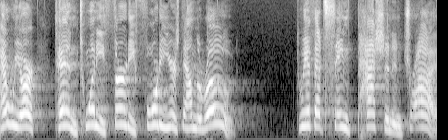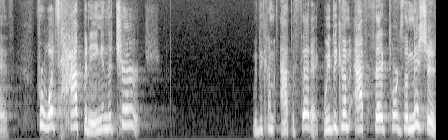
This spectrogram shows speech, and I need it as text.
here we are 10, 20, 30, 40 years down the road. Do we have that same passion and drive for what's happening in the church? We become apathetic. We become apathetic towards the mission.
